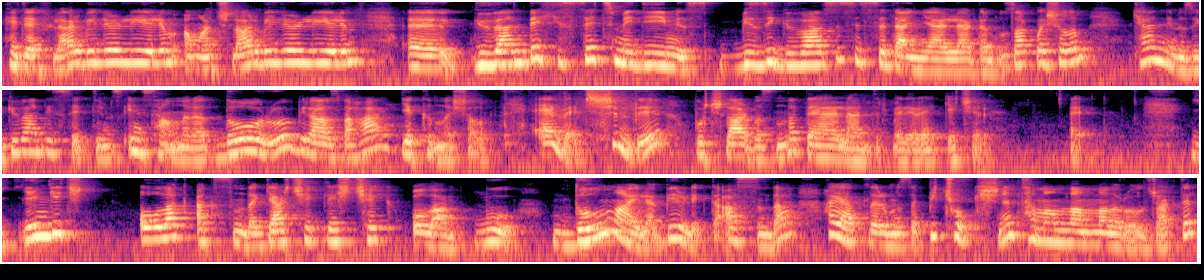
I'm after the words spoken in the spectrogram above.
Hedefler belirleyelim, amaçlar belirleyelim. Ee, güvende hissetmediğimiz, bizi güvensiz hisseden yerlerden uzaklaşalım. Kendimizi güvende hissettiğimiz insanlara doğru biraz daha yakınlaşalım. Evet, şimdi burçlar bazında değerlendirmelere geçelim. Evet. Yengeç Oğlak aksında gerçekleşecek olan bu dolunayla birlikte aslında hayatlarımızda birçok kişinin tamamlanmaları olacaktır.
